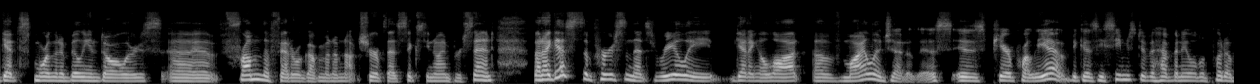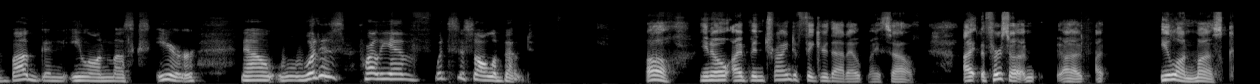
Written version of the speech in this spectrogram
gets more than a billion dollars uh, from the federal government. I'm not sure if that's 69%, but I guess the person that's really getting a lot of mileage out of this is Pierre Poilievre because he seems to have been able to put a bug in Elon Musk's ear. Now, what is Poilievre? What's this all about? Oh, you know, I've been trying to figure that out myself. I first of all, uh, Elon Musk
